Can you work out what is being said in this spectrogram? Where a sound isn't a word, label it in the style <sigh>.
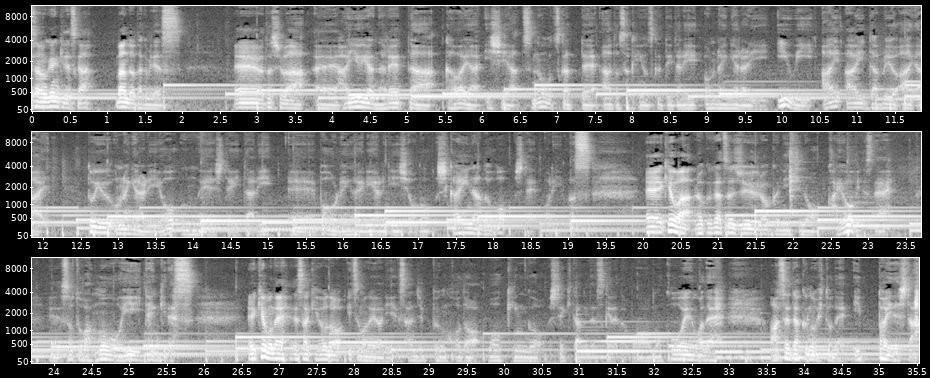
皆さんお元気ですか？坂東匠です、えー私は、えー俳優やナレーター川や石や角を使ってアート作品を作っていたりオンラインギャラリー EWIIWII というオンラインギャラリーを運営していたり、えー某恋愛リアリティショーの司会などをしております、え今日は6月16日の火曜日ですね、え外はもういい天気です。え今日もね先ほどいつものように30分してきたんですけれどももう公園はね汗だくの人でいっぱいでした。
